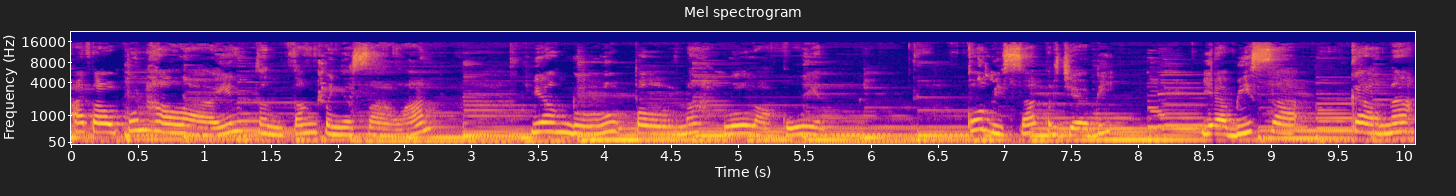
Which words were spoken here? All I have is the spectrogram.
Ataupun hal lain tentang penyesalan yang dulu pernah lo lakuin. Kok bisa terjadi? Ya bisa, karena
